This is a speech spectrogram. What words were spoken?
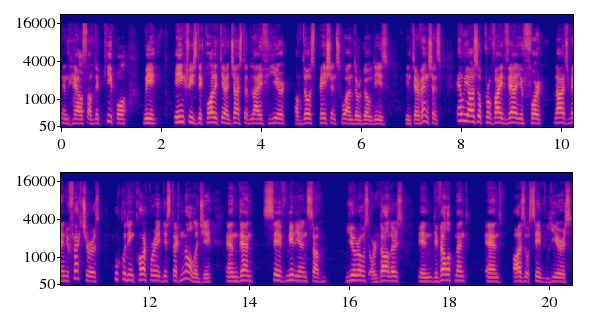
and health of the people, we increase the quality adjusted life year of those patients who undergo these interventions. And we also provide value for large manufacturers who could incorporate this technology and then save millions of euros or dollars in development and also save years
